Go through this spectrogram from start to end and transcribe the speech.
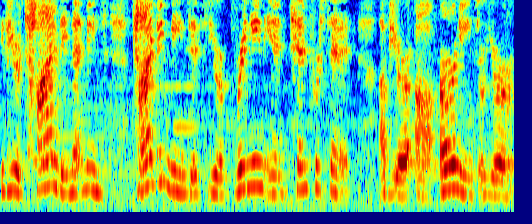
if you're tithing, that means tithing means it's you're bringing in 10% of your uh, earnings or your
